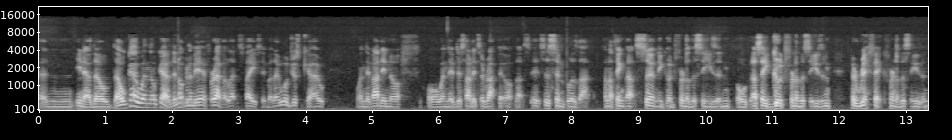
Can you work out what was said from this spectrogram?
and you know they'll they'll go when they'll go. They're not going to be here forever. Let's face it, but they will just go when they've had enough or when they've decided to wrap it up. That's it's as simple as that. And I think that's certainly good for another season, or I say good for another season, horrific for another season.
